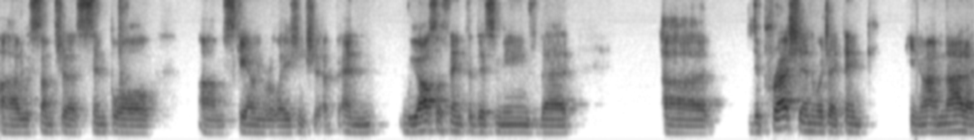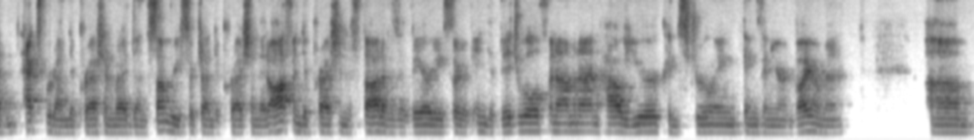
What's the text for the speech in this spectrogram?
uh, with such a simple um, scaling relationship. And we also think that this means that uh, depression, which I think, you know, I'm not an expert on depression, but I've done some research on depression, that often depression is thought of as a very sort of individual phenomenon, how you're construing things in your environment. Um,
